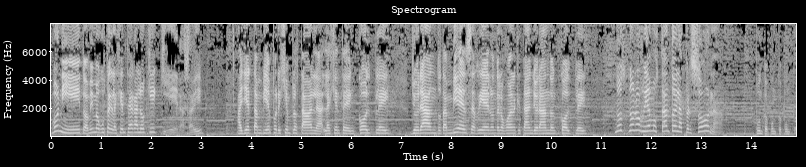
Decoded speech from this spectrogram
Bonito, a mí me gusta que la gente haga lo que quiera, ¿sabes? Ayer también, por ejemplo, estaban la gente en Coldplay llorando, también se rieron de los jóvenes que estaban llorando en Coldplay. No, no nos riamos tanto de las personas. Punto, punto, punto.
